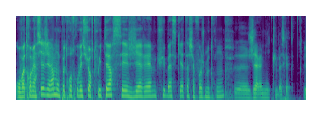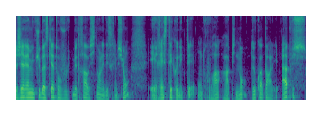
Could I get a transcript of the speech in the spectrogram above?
On va te remercier Jérém, on peut te retrouver sur Twitter, c'est Jérém Basket, à chaque fois je me trompe. Euh, Jérémy Basket. Jérémy Basket, on vous le mettra aussi dans les descriptions. Et restez connectés, on trouvera rapidement de quoi parler. A plus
